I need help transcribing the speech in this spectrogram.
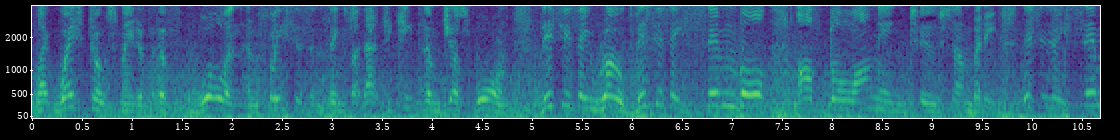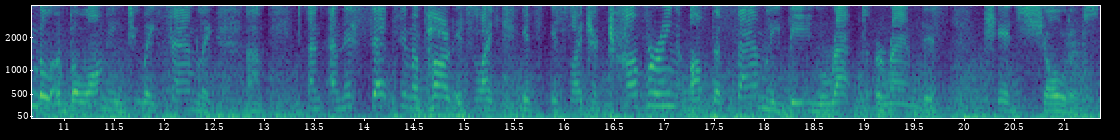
like waistcoats made of, of wool and, and fleeces and things like that to keep them just warm. This is a robe. This is a symbol of belonging to somebody. This is a symbol of belonging to a family. Um, and, and this sets him apart. It's like it's it's like a covering of the family being wrapped around this kid's shoulders.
